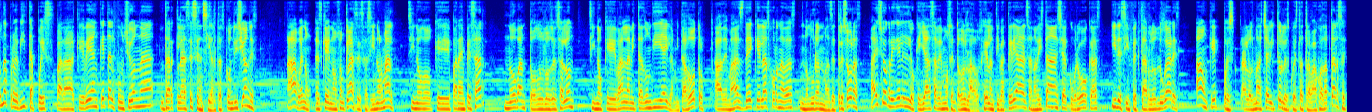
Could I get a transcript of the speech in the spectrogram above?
Una pruebita pues para que vean qué tal funciona dar clases en ciertas condiciones. Ah, bueno, es que no son clases así normal, sino que para empezar no van todos los del salón, sino que van la mitad un día y la mitad otro, además de que las jornadas no duran más de tres horas. A eso agreguele lo que ya sabemos en todos lados, gel antibacterial, sana distancia, cubrebocas y desinfectar los lugares, aunque pues a los más chavitos les cuesta trabajo adaptarse.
